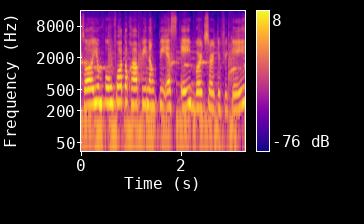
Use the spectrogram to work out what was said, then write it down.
So yung pong photocopy ng PSA birth certificate,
